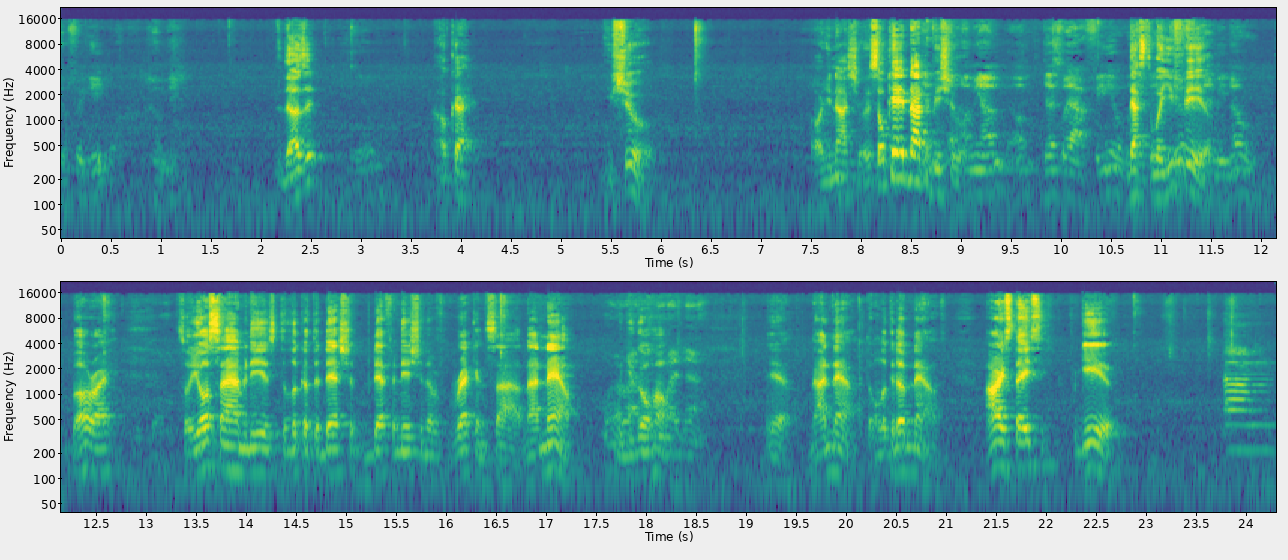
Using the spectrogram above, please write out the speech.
To forgive. I mean, Does it? yeah. Okay. You sure? Or you're not sure? It's okay not to be I sure. mean, I'm, I'm, that's the way I feel. That's the way you feel. Let me know. All right. Okay. So your assignment is to look up the de- definition of reconcile. Not now. Well, When you right, go home. Right now. Yeah. Not now. Don't look it up now. All right, Stacy. Forgive. Um,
